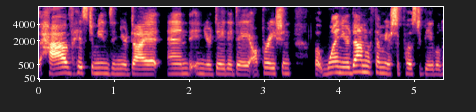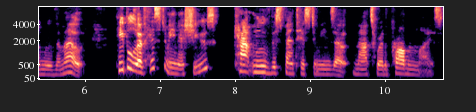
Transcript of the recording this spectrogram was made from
have histamines in your diet and in your day to day operation. But when you're done with them, you're supposed to be able to move them out. People who have histamine issues can't move the spent histamines out, and that's where the problem lies.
